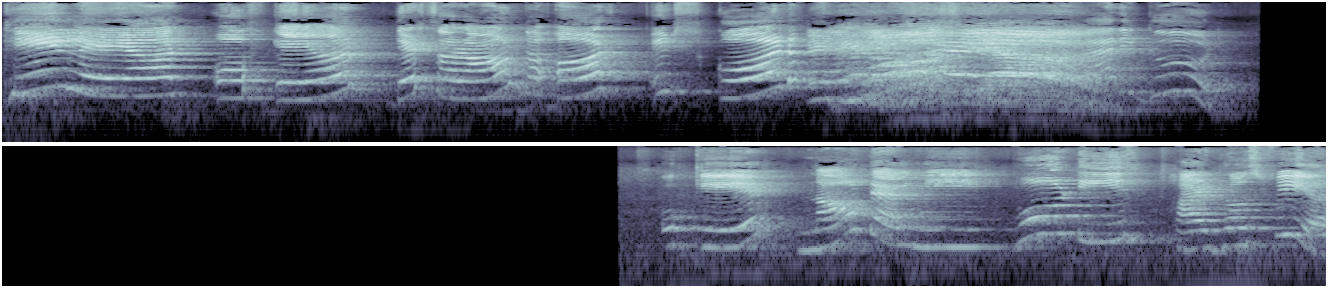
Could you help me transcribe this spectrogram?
Thin layer of air that surround the earth. It's called atmosphere. Very good. Okay, now tell me what is hydrosphere?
